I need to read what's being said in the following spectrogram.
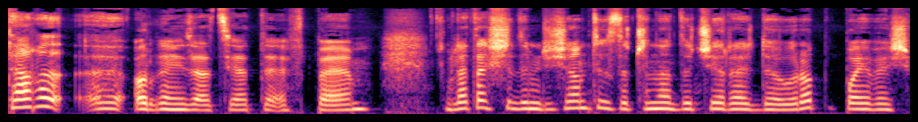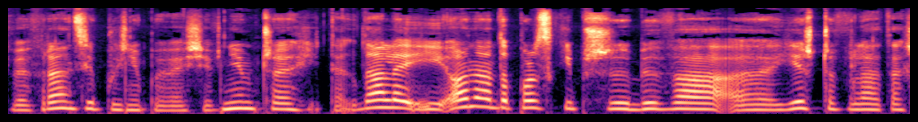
ta e, organizacja TFP w latach 70. zaczyna docierać do Europy, pojawia się we Francji, później pojawia się w Niemczech i tak dalej. I ona do Polski przybywa e, jeszcze w latach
